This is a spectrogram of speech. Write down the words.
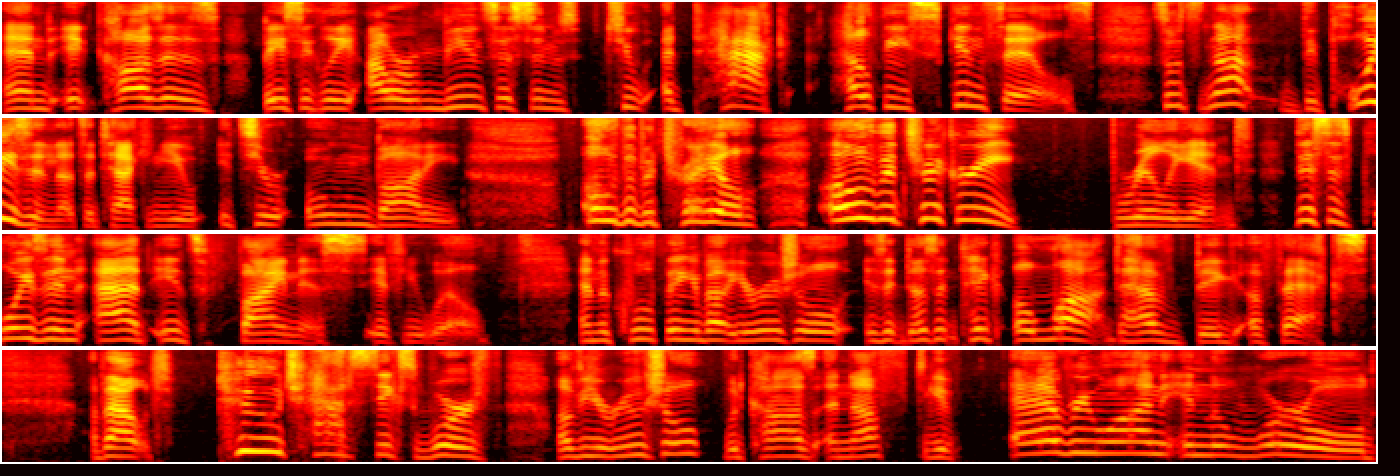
and it causes basically our immune systems to attack healthy skin cells. So it's not the poison that's attacking you, it's your own body. Oh, the betrayal. Oh, the trickery. Brilliant. This is poison at its finest, if you will. And the cool thing about urushiol is it doesn't take a lot to have big effects. About two chapsticks worth of urushiol would cause enough to give everyone in the world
